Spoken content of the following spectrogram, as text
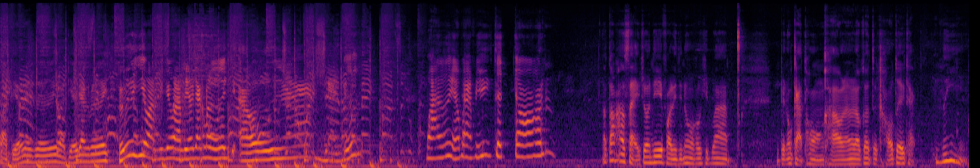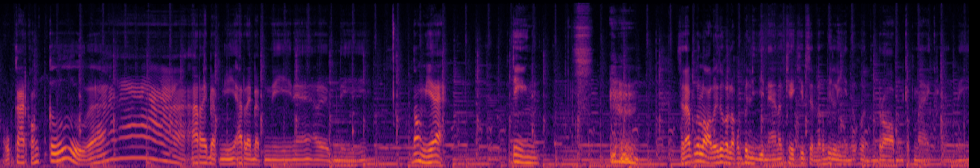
หวาดเดียวเลยหวาดเดียวจังเลยเฮ้ยหวาดเดียวหวาดเดียวจังเลยเอาหญ่เด้อว่าเอ้ยเอาแบบนี้จะจอนเราต้องอาศัยช่วงที่ฟอร์เรนติโนเขาคิดว่าเป็นโอกาสทองของเขาแล้วเราก็จะเขาเตยแท็กนี่โอกาสของกูอะไรแบบนี้อะไรแบบนี้นะอะไรแบบนี้ ต้องมีแหละ จริง สร็จแล้วก็รอไปทุกคนเราก็ไปรีนนะแล้วเคคลิปเสร็จแล้วก็ไปรีนทุกคนรอมันกลับมาอีกครั้งนี้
